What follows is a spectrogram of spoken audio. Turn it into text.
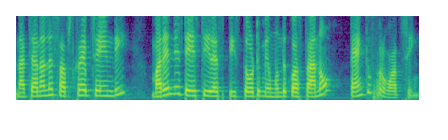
నా ఛానల్ని సబ్స్క్రైబ్ చేయండి. మరిన్ని టేస్టీ రెసిపీస్ తోటి మేము ముందుకు వస్తాను. Thank you for watching.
